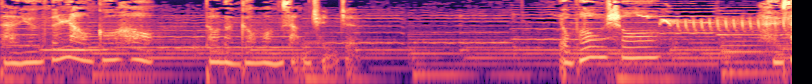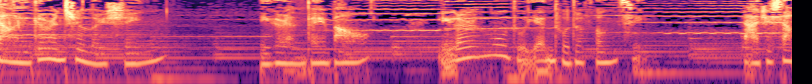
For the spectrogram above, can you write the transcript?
但愿纷扰过后都能够梦想成真。有朋友说，很想一个人去旅行，一个人背包，一个人目睹沿途的风景，拿着相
